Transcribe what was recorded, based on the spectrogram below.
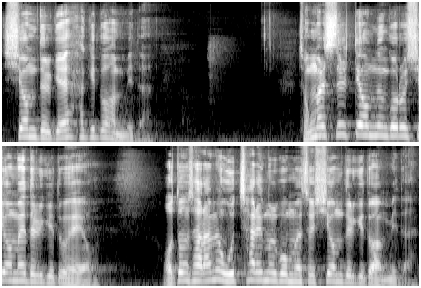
시험 들게 하기도 합니다. 정말 쓸데없는 거로 시험에 들기도 해요. 어떤 사람의 옷차림을 보면서 시험 들기도 합니다.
